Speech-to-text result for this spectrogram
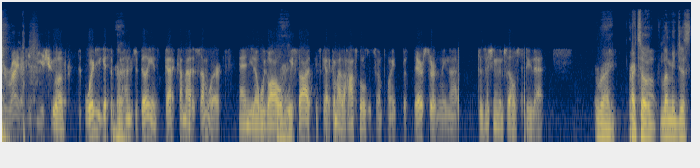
you're right. I think the issue of where do you get the right. hundreds of billions? Got to come out of somewhere. And you know, we've all right. we thought it's got to come out of the hospitals at some point, but they're certainly not positioning themselves to do that. Right. Right. So well, let me just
